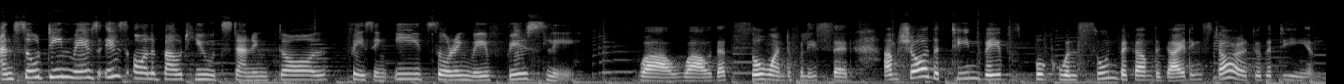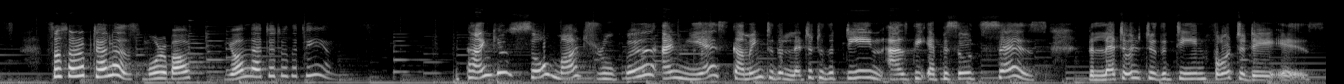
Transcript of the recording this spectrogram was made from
And so, Teen Waves is all about youth standing tall, facing each soaring wave fiercely. Wow, wow, that's so wonderfully said. I'm sure the Teen Waves book will soon become the guiding star to the teens. So, Sarab, tell us more about your letter to the teens. Thank you so much, Rupal. And yes, coming to the letter to the teen, as the episode says, the letter to the teen for today is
